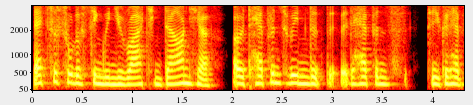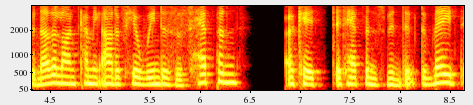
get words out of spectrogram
That's the sort of thing when you're writing down here. Oh, it happens when it happens. So you could have another line coming out of here. When does this happen? Okay, it happens when the, the maid,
